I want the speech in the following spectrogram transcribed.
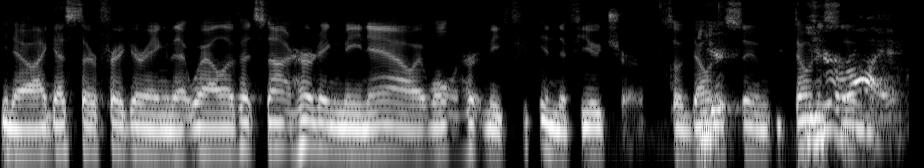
you know, I guess they're figuring that well, if it's not hurting me now, it won't hurt me f- in the future. So don't you're, assume. Don't you're assume. You're right.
